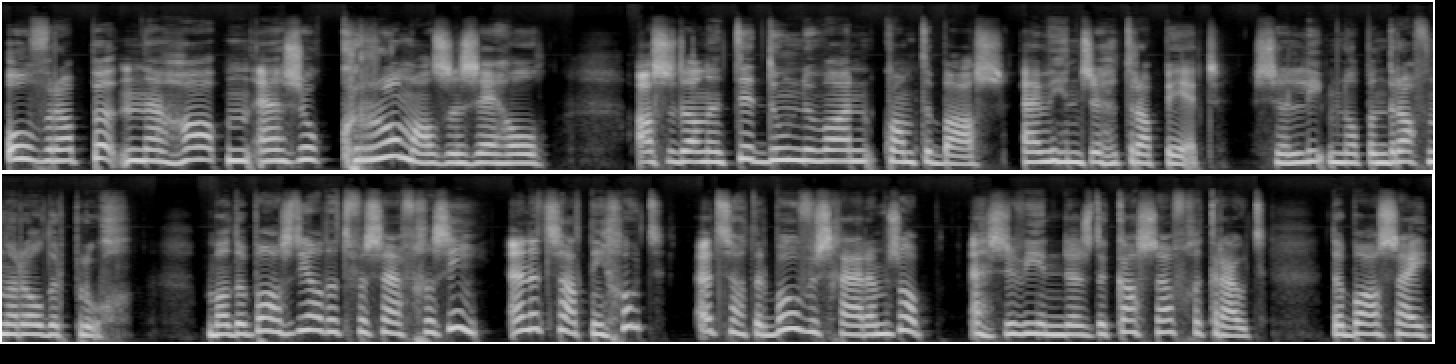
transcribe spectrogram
Overal putten en haten en zo krom als een zegel. Als ze dan een tit doende waren, kwam de baas en wien ze getrapeerd. Ze liepen op een draf naar Older ploeg. Maar de baas die had het versef gezien en het zat niet goed. Het zat er boven scherms op en ze wien dus de kast afgekrauwd. De baas zei,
